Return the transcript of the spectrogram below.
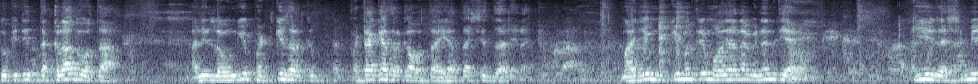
तो किती तकलाद होता आणि लवंगी फटकेसारखं फटाक्यासारखा होता हे आता सिद्ध झालेला आहे. माझी मुख्यमंत्री महोदयांना विनंती आहे की रश्मी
